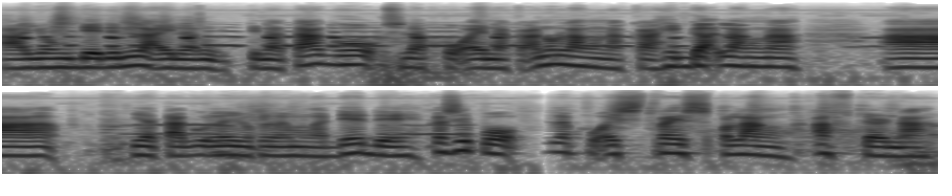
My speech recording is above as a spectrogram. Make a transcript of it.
ah, yung dede nila ay lang tinatago, sila po ay nakaano lang, nakahiga lang na ah, tinatago lang yung kailang mga dede kasi po sila po ay stress pa lang after na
